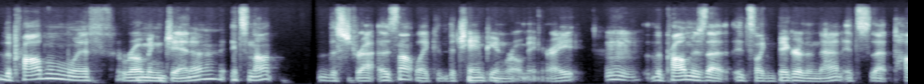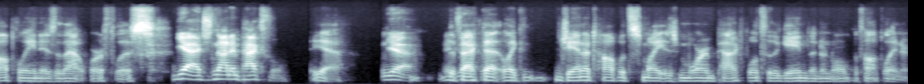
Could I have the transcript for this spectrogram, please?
the problem with roaming Janna, it's not the strat. It's not like the champion roaming, right? Mhm. The problem is that it's like bigger than that. It's that top lane is that worthless. Yeah, it's just not impactful. Yeah. Yeah, The fact that like Janna top with smite is more impactful to the game than a normal top laner.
